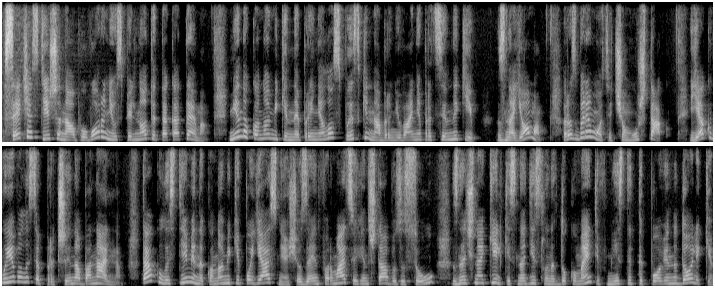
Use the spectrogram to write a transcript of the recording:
Все частіше на обговоренні у спільноти така тема. Мінекономіки не прийняло списки на бронювання працівників. Знайома? Розберемося, чому ж так. Як виявилося, причина банальна. Так, у листі Мінекономіки пояснює, що за інформацією Генштабу ЗСУ значна кількість надісланих документів містить типові недоліки.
